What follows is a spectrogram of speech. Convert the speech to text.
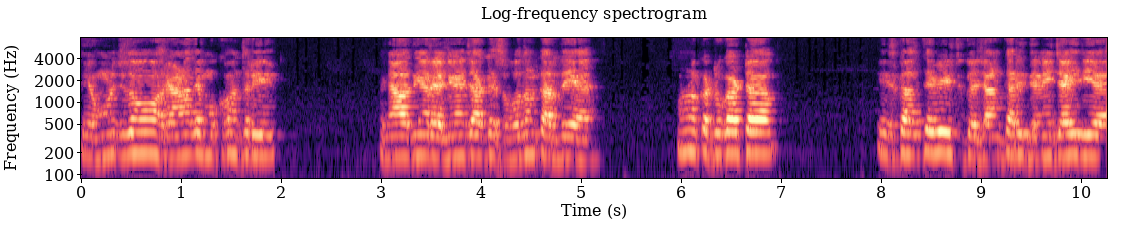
ਤੇ ਹੁਣ ਜਦੋਂ ਹਰਿਆਣਾ ਦੇ ਮੁੱਖ ਮੰਤਰੀ ਪੰਜਾਬ ਦੀਆਂ ਰੈਲੀਆਂ 'ਚ ਜਾ ਕੇ ਸੰਬੋਧਨ ਕਰਦੇ ਆ, ਉਹਨਾਂ ਨੂੰ ਘੱਟੋ ਘੱਟ ਇਸ ਗੱਲ ਤੇ ਵੀ ਜਾਣਕਾਰੀ ਦੇਣੀ ਚਾਹੀਦੀ ਹੈ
